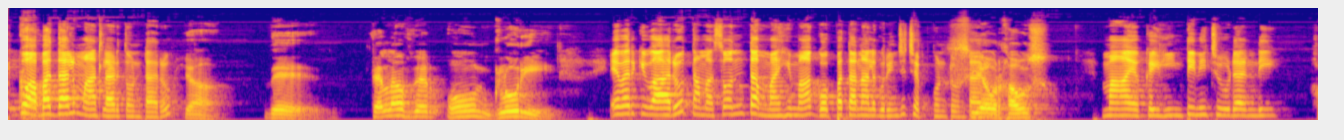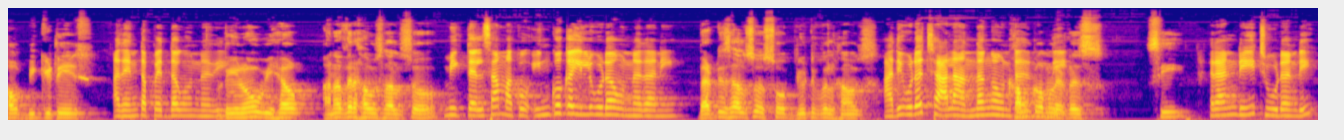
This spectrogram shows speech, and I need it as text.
ఎక్కువ అబద్ధాలు మాట్లాడుతుంటారు. Yeah they tell of their own glory ఎవరికి వారు తమ సొంత మహిమ గొప్పతనాల గురించి చెప్పుకుంటుంటారు. హౌస్ మా యొక్క ఇంటిని చూడండి. హౌ బిగ్ ఇట్ ఈస్ అది ఎంత పెద్దగా ఉన్నది. You know we have another house also మీకు తెలుసా? మాకు ఇంకొక ఇల్లు కూడా ఉన్నదని. That is also so beautiful house అది కూడా చాలా అందంగా ఉంటుంది. కమ్ లెట్ us సీ రండి చూడండి.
